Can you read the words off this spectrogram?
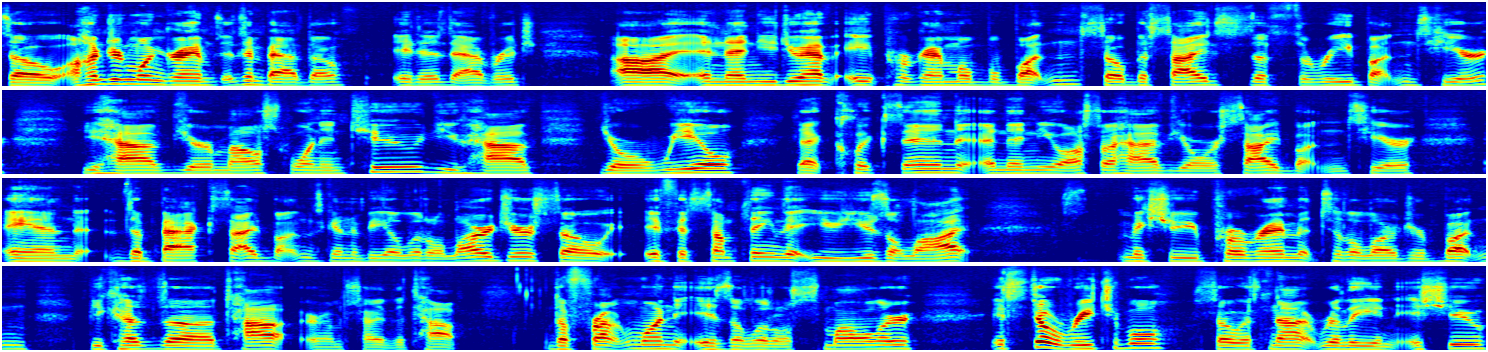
So 101 grams isn't bad though. It is average. Uh, and then you do have eight programmable buttons. So besides the three buttons here, you have your mouse one and two. You have your wheel that clicks in, and then you also have your side buttons here. And the back side button is going to be a little larger. So if it's something that you use a lot, make sure you program it to the larger button because the top, or I'm sorry, the top, the front one is a little smaller. It's still reachable, so it's not really an issue.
